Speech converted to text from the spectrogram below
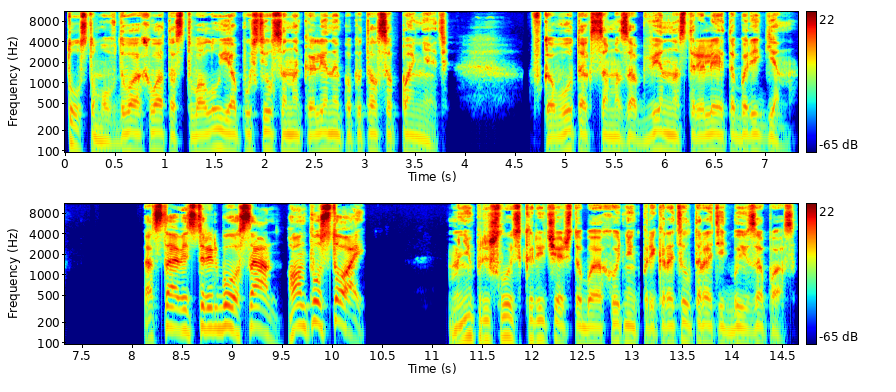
толстому в два охвата стволу, я опустился на колено и попытался понять, в кого так самозабвенно стреляет абориген. «Отставить стрельбу, Сан! Он пустой!» Мне пришлось кричать, чтобы охотник прекратил тратить боезапас.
